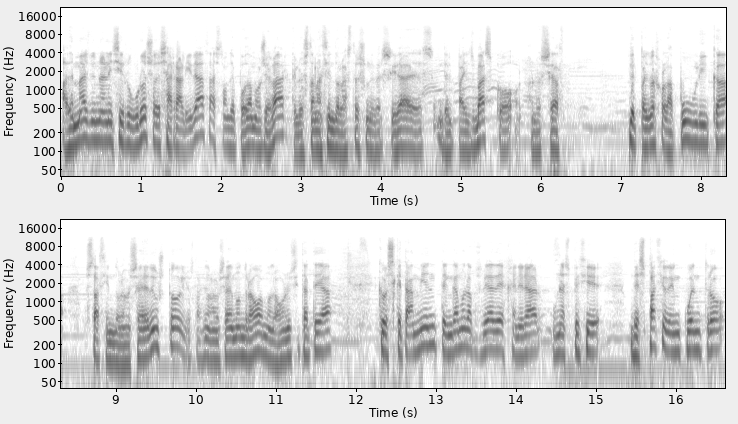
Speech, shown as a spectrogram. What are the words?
además de un análisis riguroso de esa realidad hasta donde podamos llegar, que lo están haciendo las tres universidades del País Vasco, la Universidad del País Vasco, la pública, lo está haciendo la Universidad de Deusto y lo está haciendo la Universidad de Mondragón, Mondragón Universitatea, pues que también tengamos la posibilidad de generar una especie de espacio de encuentro,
